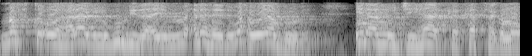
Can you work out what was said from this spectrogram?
نفط هلاك لقر ذا معنى هذا وحو ينبوري إن أن جهادك كتغنو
